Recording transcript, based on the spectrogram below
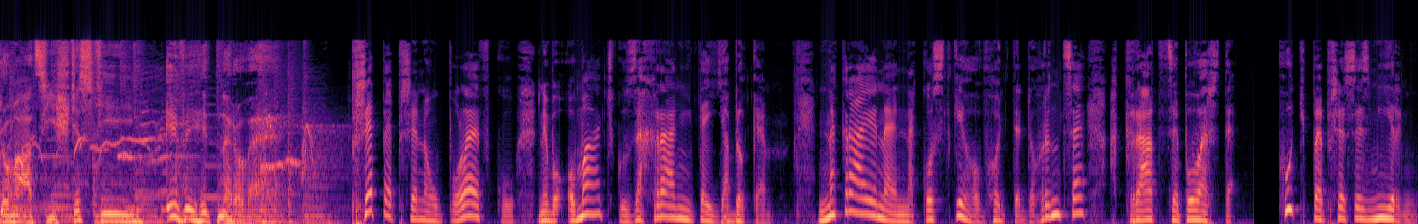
Domácí štěstí i vy Hitnerové. Přepepřenou polévku nebo omáčku zachráníte jablkem. Nakrájené na kostky ho vhoďte do hrnce a krátce povařte. Chuť pepře se zmírní.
